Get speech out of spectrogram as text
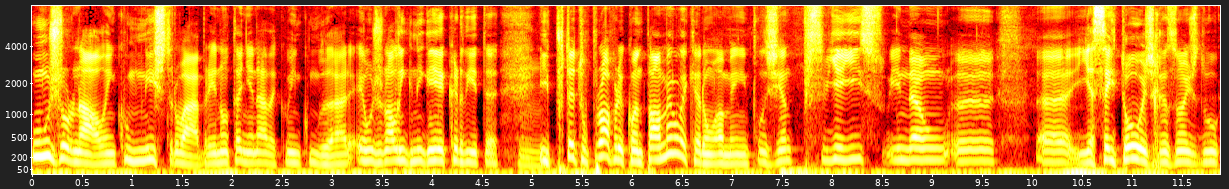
um jornal em que o ministro abre e não tenha nada que o incomodar, é um jornal em que ninguém acredita. Hum. E, portanto, o próprio Conde Palmela, que era um homem inteligente, percebia isso e não. Uh, uh, e aceitou as razões do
